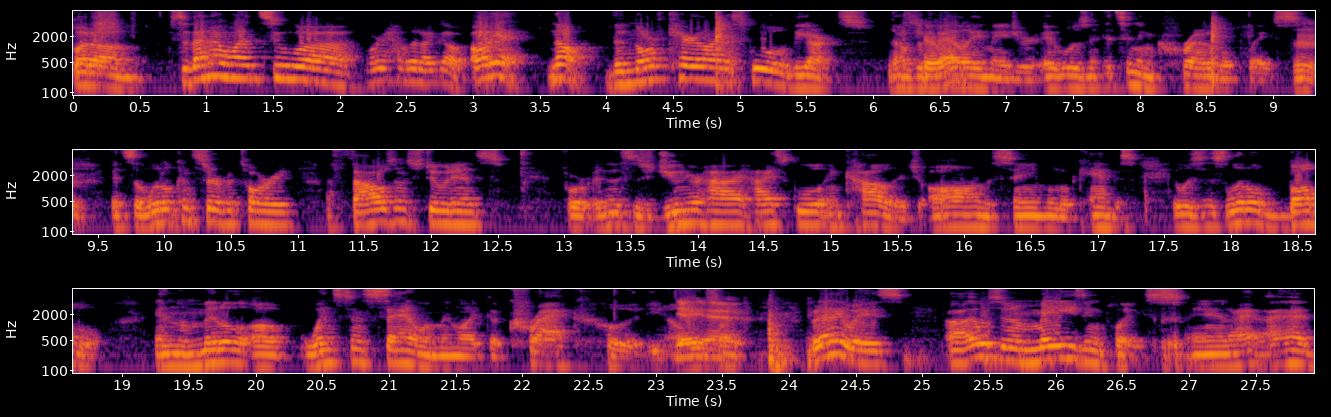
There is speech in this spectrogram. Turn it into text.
but um, so then I went to uh, where the hell did I go? Oh yeah, no, the North Carolina School of the Arts. I was a Carolina? ballet major. It was it's an incredible place. Mm. It's a little conservatory, a thousand students. For and this is junior high, high school, and college, all on the same little campus. It was this little bubble in the middle of Winston Salem in like a crack hood, you know. Yeah, yeah. like- but anyways, uh, it was an amazing place, and I, I had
